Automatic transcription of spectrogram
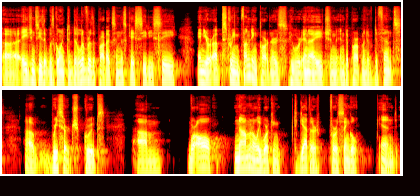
uh, agency that was going to deliver the products, in this case CDC, and your upstream funding partners, who were NIH and, and Department of Defense uh, research groups, um, were all nominally working together for a single end.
